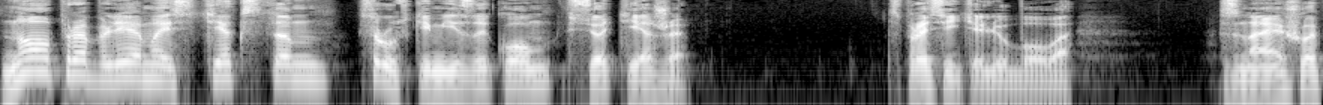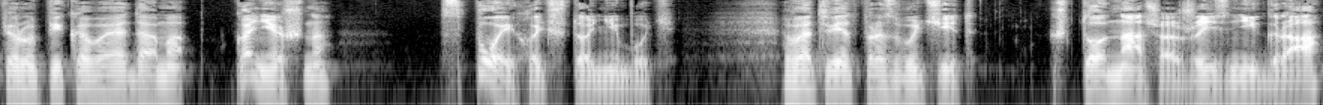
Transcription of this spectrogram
Но проблемы с текстом, с русским языком все те же. Спросите любого. Знаешь оперу «Пиковая дама»? Конечно. Спой хоть что-нибудь. В ответ прозвучит «Что наша жизнь игра?»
